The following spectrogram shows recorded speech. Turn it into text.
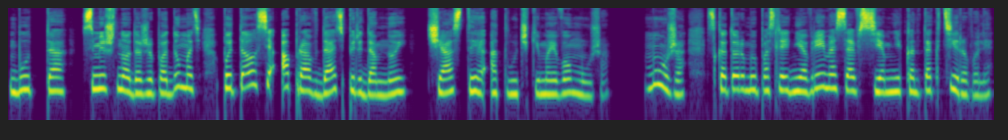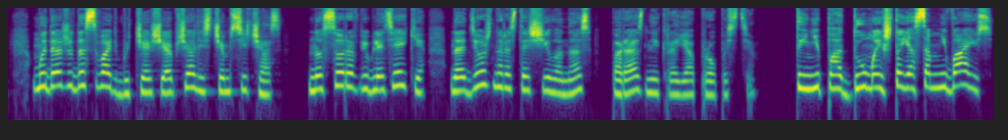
будто, смешно даже подумать, пытался оправдать передо мной частые отлучки моего мужа. Мужа, с которым мы последнее время совсем не контактировали. Мы даже до свадьбы чаще общались, чем сейчас. Но ссора в библиотеке надежно растащила нас по разные края пропасти. «Ты не подумай, что я сомневаюсь!»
